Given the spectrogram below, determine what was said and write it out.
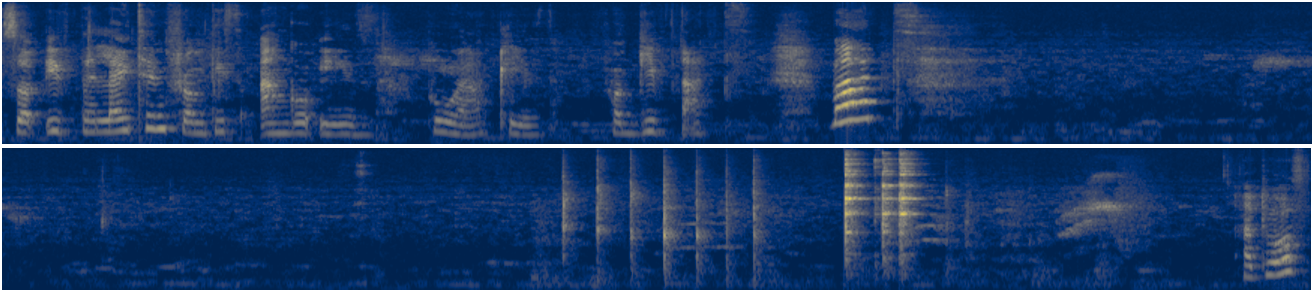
So if the lighting from this angle is poor please forgive that but toast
